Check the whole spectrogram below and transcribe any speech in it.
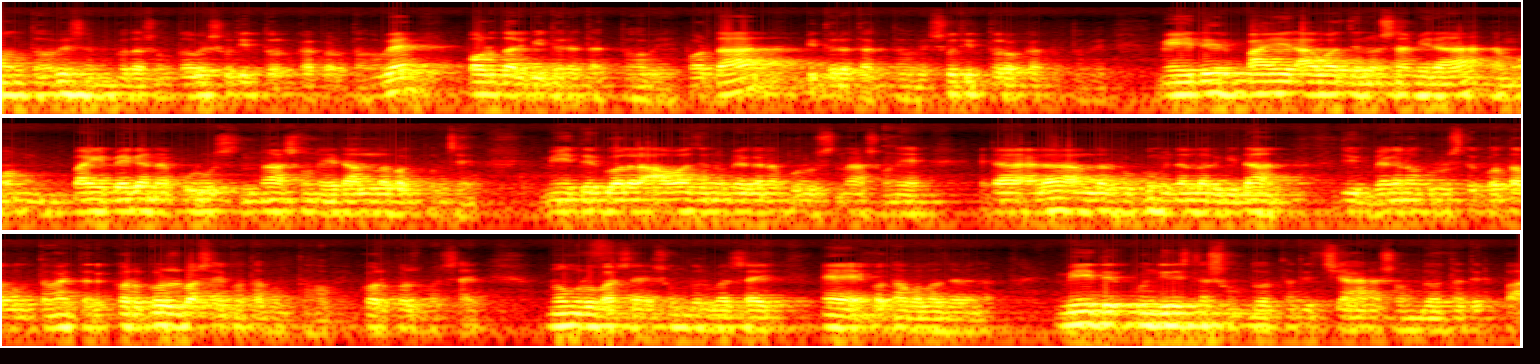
মানতে হবে, স্বামীর কথা শুনতে হবে, সতীত্ব রক্ষা করতে হবে, পর্দার ভিতরে থাকতে হবে, পর্দার ভিতরে থাকতে হবে, সতীত্ব রক্ষা করতে হবে। মেয়েদের পায়ের আওয়াজ যেন স্বামীরা এমন বেগানা পুরুষ না শুনে, এটা আল্লাহ বলছেন। মেয়েদের গলার আওয়াজ যেন বেগানা পুরুষ না শোনে, এটা আল্লাহ, আল্লাহর হুকুম, এটা আল্লাহর বিধান। যে বেগানা পুরুষকে কথা বলতে হয় তাহলে কর্কশ ভাষায় কথা বলতে হবে। কর্কশ ভাষায়, নম্র ভাষায়, সুন্দর ভাষায় হ্যাঁ কথা বলা যাবে না। মেয়েদের কোন জিনিসটা সুন্দর? তাদের চেহারা সুন্দর, তাদের পা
